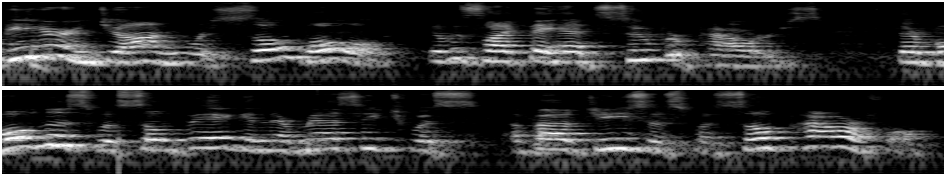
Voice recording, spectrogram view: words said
Peter and John were so bold, it was like they had superpowers. Their boldness was so big and their message was about Jesus was so powerful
